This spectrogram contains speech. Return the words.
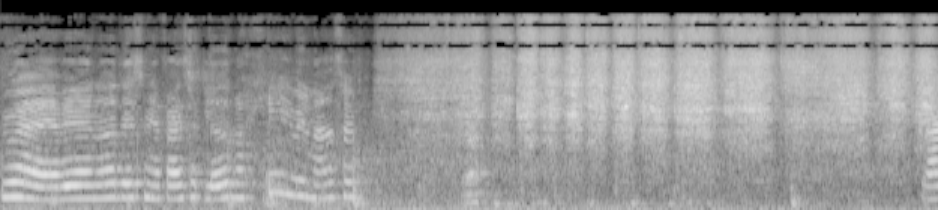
Nu er jeg ved noget af det, som jeg faktisk har glædet mig helt vildt meget til. Jeg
